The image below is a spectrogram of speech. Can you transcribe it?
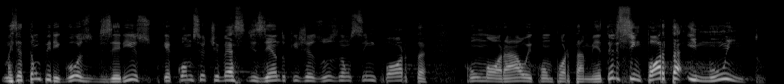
Mas é tão perigoso dizer isso, porque é como se eu estivesse dizendo que Jesus não se importa com moral e comportamento. Ele se importa e muito.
